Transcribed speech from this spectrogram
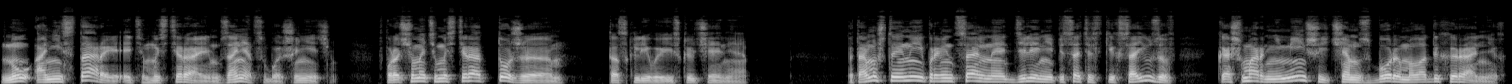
Ну, они старые, эти мастера, им заняться больше нечем. Впрочем, эти мастера тоже тоскливые исключения. Потому что иные провинциальные отделения писательских союзов кошмар не меньший, чем сборы молодых и ранних.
